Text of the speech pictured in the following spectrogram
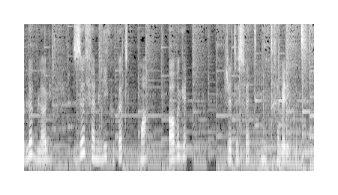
le blog thefamilycocotte.org. Je te souhaite une très belle écoute.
